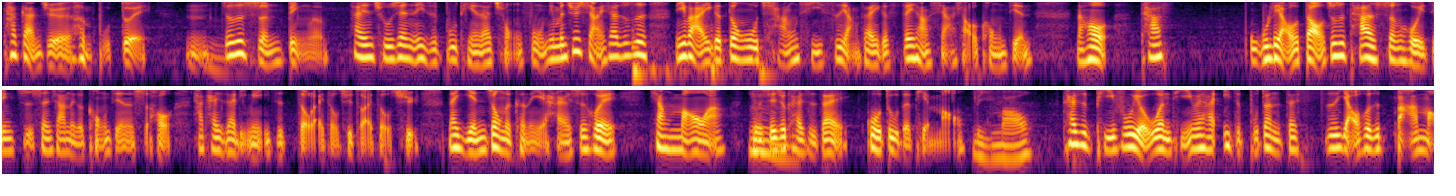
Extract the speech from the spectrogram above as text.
他感觉很不对，嗯，就是生病了。他已经出现，一直不停的在重复。你们去想一下，就是你把一个动物长期饲养在一个非常狭小的空间，然后它无聊到，就是它的生活已经只剩下那个空间的时候，它开始在里面一直走来走去，走来走去。那严重的可能也还是会像猫啊，有些就开始在过度的舔毛、理毛。开始皮肤有问题，因为它一直不断的在撕咬或者拔毛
